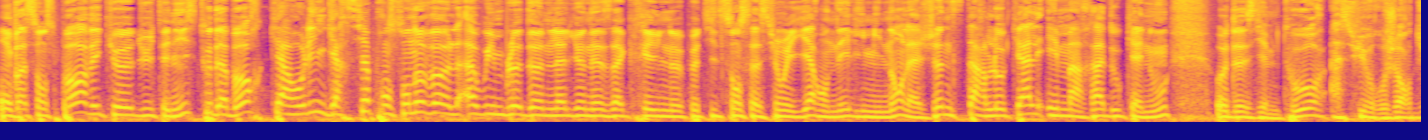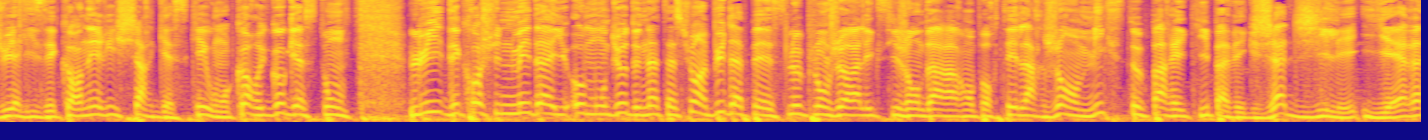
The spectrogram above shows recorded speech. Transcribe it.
On passe en sport avec euh, du tennis. Tout d'abord, Caroline Garcia prend son envol à Wimbledon. La Lyonnaise a créé une petite sensation hier en éliminant la jeune star locale Emma Raducanu au deuxième tour. À suivre aujourd'hui, Alizé Cornet, Richard Gasquet ou encore Hugo Gaston. Lui décroche une médaille aux mondiaux de natation à Budapest. Le plongeur Alexis Gendard a remporté l'argent en mixte par équipe avec Jade Gillet hier.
